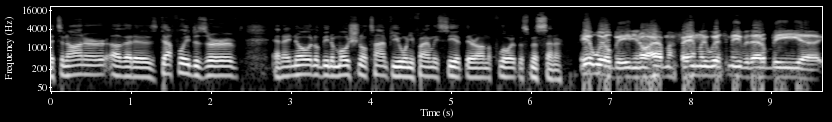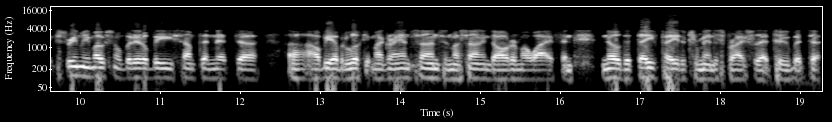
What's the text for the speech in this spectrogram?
It's an honor uh, that is definitely deserved, and I know it'll be an emotional time for you when you finally see it there on the floor at the Smith Center. It will be. You know, I have my family with me, but that'll be uh, extremely emotional. But it'll be something that uh, I'll be able to look at my grandsons and my son and daughter, and my wife, and know that they've paid a tremendous price for that too. But uh,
